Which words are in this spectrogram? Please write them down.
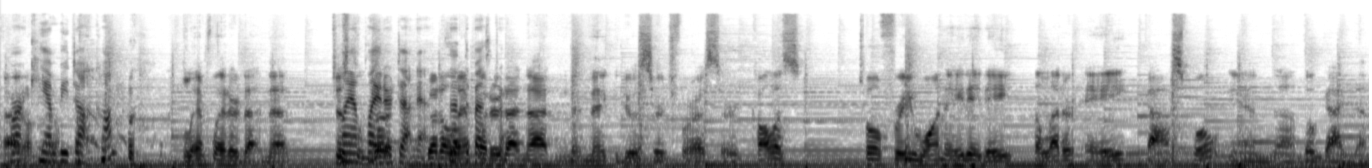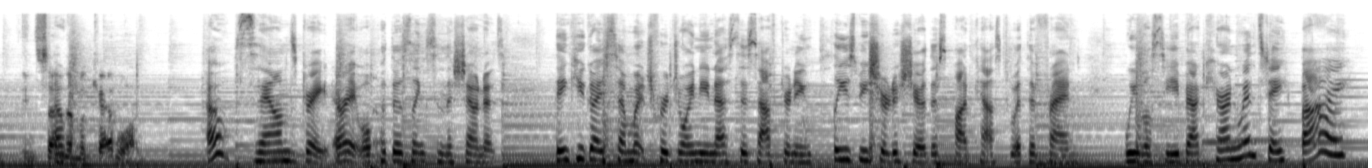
drmarkhamby.com? lamplighter.net. Just lamplighter.net. Go to, lamplighter.net and then they can do a search for us or call us toll free 1 888 the letter A gospel and uh, they'll guide them and send okay. them a catalog. Oh, sounds great. All right, we'll put those links in the show notes. Thank you guys so much for joining us this afternoon. Please be sure to share this podcast with a friend. We will see you back here on Wednesday. Bye.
